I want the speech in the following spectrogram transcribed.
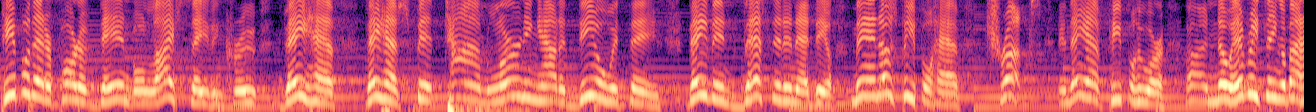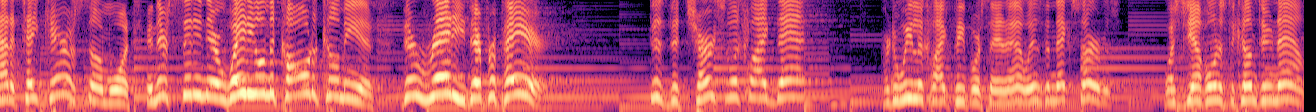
People that are part of Danville Life Saving Crew, they have they have spent time learning how to deal with things. They've invested in that deal. Man, those people have trucks and they have people who are uh, know everything about how to take care of someone and they're sitting there waiting on the call to come in. They're ready, they're prepared. Does the church look like that? Or do we look like people are saying, hey, when's the next service? What's Jeff want us to come to now?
